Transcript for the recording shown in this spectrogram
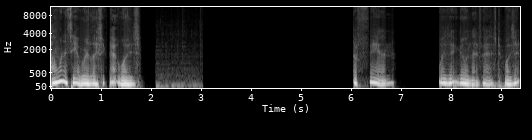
I want to see how realistic that was. The fan wasn't going that fast, was it?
